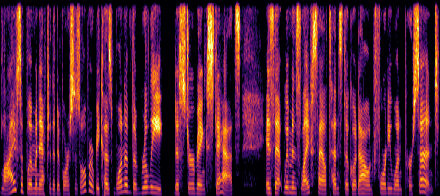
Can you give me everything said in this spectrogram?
lives of women after the divorce is over because one of the really disturbing stats is that women's lifestyle tends to go down 41%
